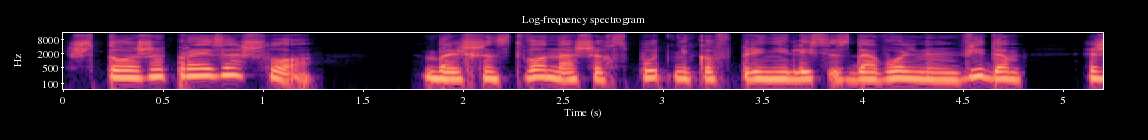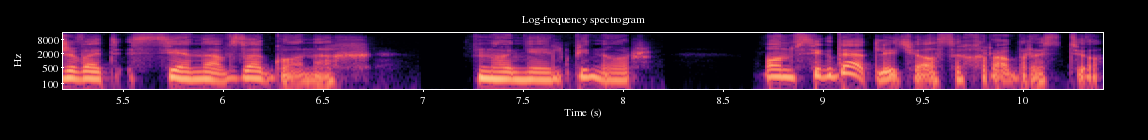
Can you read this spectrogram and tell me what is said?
что же произошло. Большинство наших спутников принялись с довольным видом жевать сено в загонах. Но не Эльпинор. Он всегда отличался храбростью,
